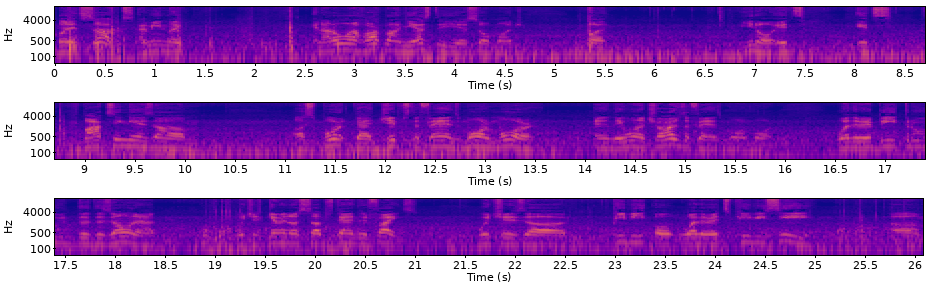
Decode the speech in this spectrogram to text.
but it sucks. I mean, like, and I don't want to harp on yesteryear so much, but you know, it's it's boxing is um a sport that gyps the fans more and more, and they want to charge the fans more and more, whether it be through the the Zone app, which is giving us substandard fights, which is uh, PB or whether it's PBC, um,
